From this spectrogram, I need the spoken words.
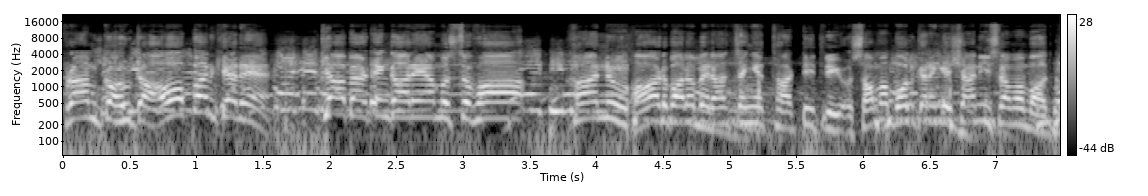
from Kohuta. ओपन खेले हैं। बैटिंग कर रहे हैं मुस्तफ़ा खानू। आठ बालों पे रन चाहिए थर्टी थ्री उसामा बॉल करेंगे शानी इस्लामाबाद को।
